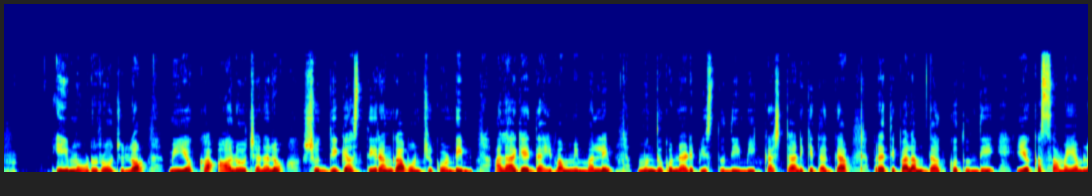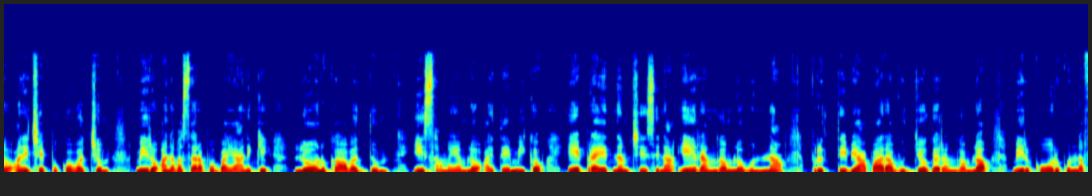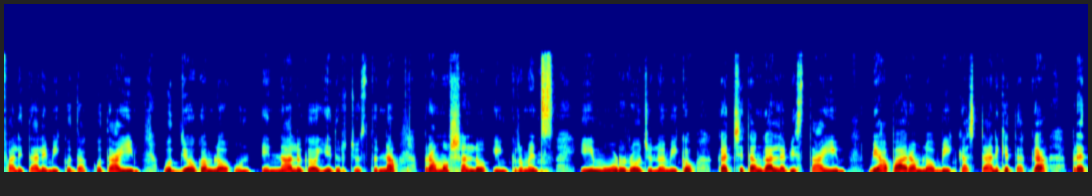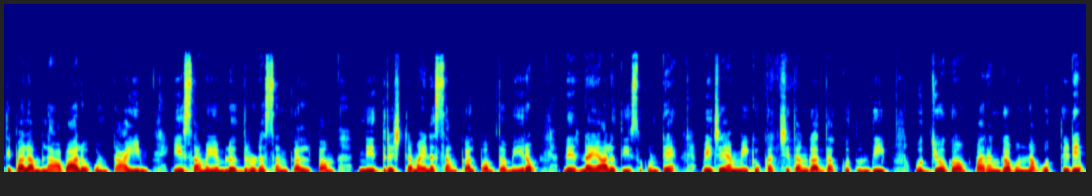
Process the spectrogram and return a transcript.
ఈ మూడు రోజుల్లో మీ యొక్క ఆలోచనలు శుద్ధిగా స్థిరంగా ఉంచుకోండి. అలాగే దైవం మిమ్మల్ని ముందుకు నడిపిస్తుంది. మీ కష్టానికి తగ్గ ప్రతిఫలం దక్కుతుంది ఈ యొక్క సమయంలో అని చెప్పుకోవచ్చు. మీరు అనవసరపు భయానికి లోను కావద్దు. ఈ సమయంలో అయితే మీకు ఏ ప్రయత్నం చేసినా ఏ రంగంలో ఉన్నా వృత్తి వ్యాపార ఉద్యోగ రంగంలో మీరు కోరుకున్న ఫలితాలే మీకు దక్కుతాయి. ఉద్యోగంలో ఉన్ ఇన్నాళ్ళుగా ఎదురుచూస్తున్న ప్రమోషన్లు ఇంక్రిమెంట్స్ ఈ మూడు రోజుల్లో మీకు ఖచ్చితంగా లభిస్తాయి. వ్యాపారంలో మీ కష్టానికి తగ్గ ప్రతిఫలం లాభాలు ఉంటాయి. ఈ సమయంలో దృఢ సంకల్పం నిర్దిష్టమైన సంకల్పంతో మీరు నిర్ణయాలు తీసుకుంటే విజయం మీకు ఖచ్చితంగా దక్కుతుంది. ఉద్యోగం పరంగా ఉన్న ఒత్తిడి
